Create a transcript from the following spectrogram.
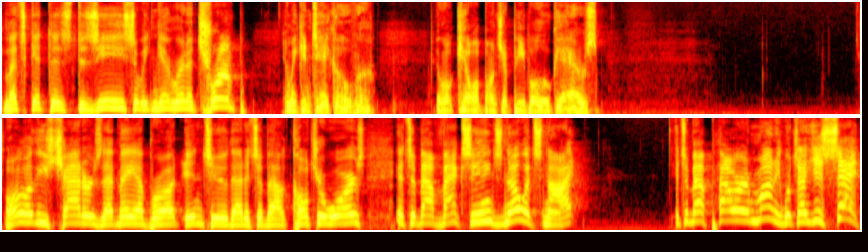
let's get this disease so we can get rid of Trump and we can take over. And we'll kill a bunch of people. Who cares? All of these chatters that may have brought into that it's about culture wars, it's about vaccines. No, it's not. It's about power and money, which I just said.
